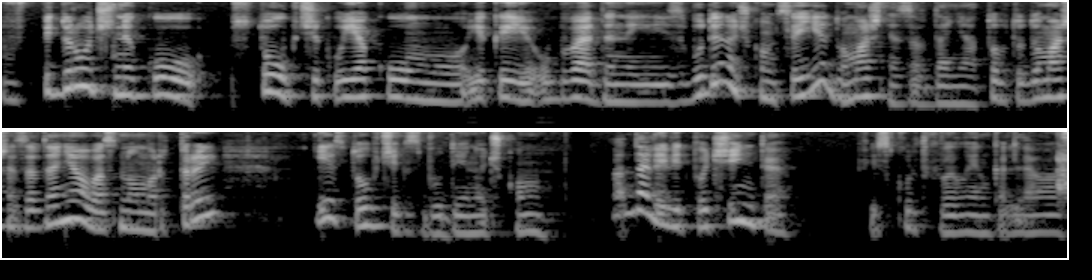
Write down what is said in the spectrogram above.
В підручнику, стовпчику, якому, який обведений з будиночком, це є домашнє завдання. Тобто домашнє завдання у вас номер 3 і стовпчик з будиночком. А далі відпочиньте. Фізкульт хвилинка для вас.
